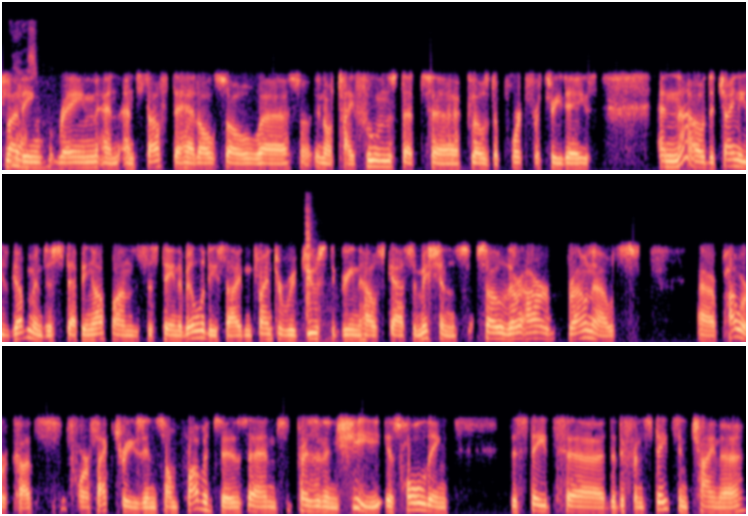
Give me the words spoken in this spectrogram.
flooding, yes. rain, and, and stuff. They had also, uh, so, you know, typhoons that uh, closed the port for three days. And now the Chinese government is stepping up on the sustainability side and trying to reduce the greenhouse gas emissions. So there are brownouts uh, power cuts for factories in some provinces, and President Xi is holding the state, uh, the different states in China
